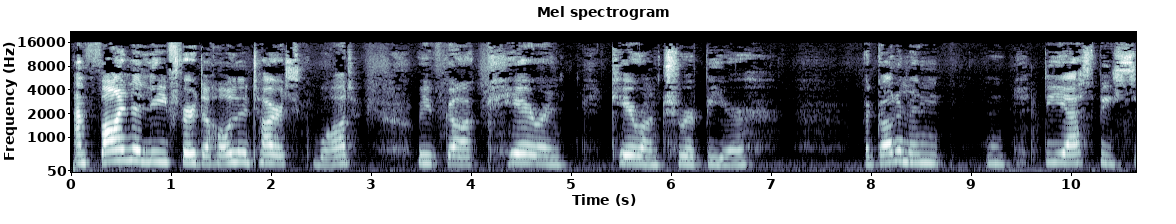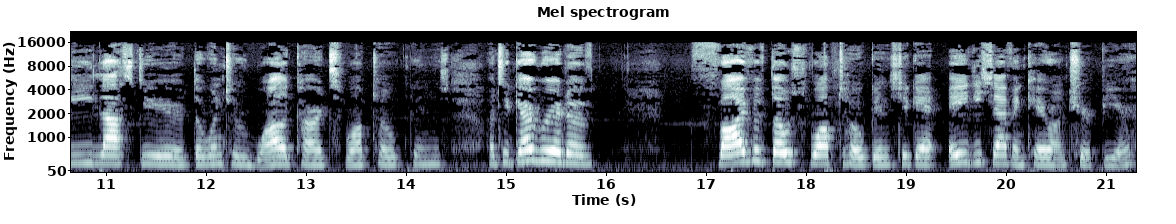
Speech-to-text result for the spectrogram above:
And finally for the whole entire squad, we've got Kieran Kieran Trippier. I got him in the SBC last year, the winter wildcard swap tokens. I had to get rid of five of those swap tokens to get 87 Kieran Trippier.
